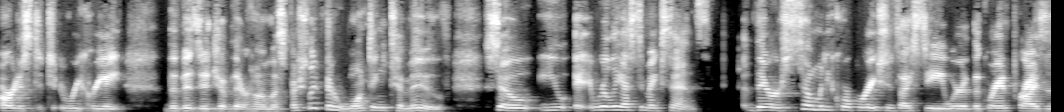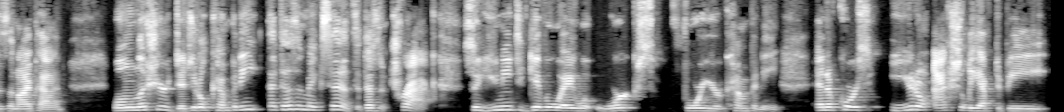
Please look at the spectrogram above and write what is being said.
artist to recreate the visage of their home especially if they're wanting to move. So you it really has to make sense. There are so many corporations i see where the grand prize is an ipad. Well, unless you're a digital company, that doesn't make sense. It doesn't track. So you need to give away what works for your company. And of course, you don't actually have to be,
